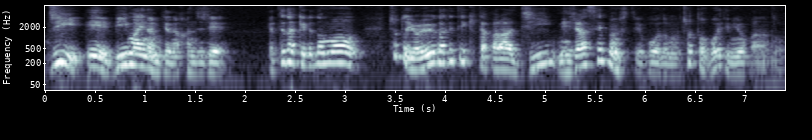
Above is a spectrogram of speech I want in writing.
G、A、B マイナーみたいな感じでやってたけれども、ちょっと余裕が出てきたから、G メジャーセブンスというコードもちょっと覚えてみようかなと。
